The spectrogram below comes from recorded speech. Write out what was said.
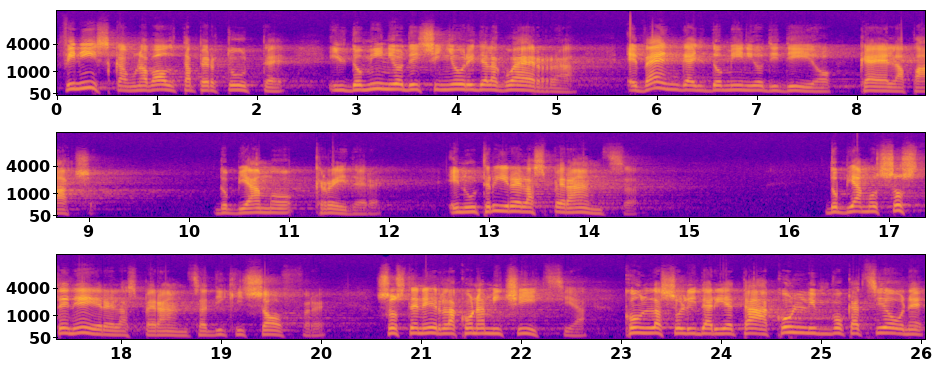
finisca una volta per tutte il dominio dei signori della guerra e venga il dominio di Dio che è la pace. Dobbiamo credere e nutrire la speranza. Dobbiamo sostenere la speranza di chi soffre, sostenerla con amicizia, con la solidarietà, con l'invocazione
